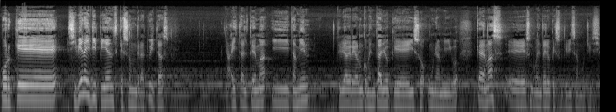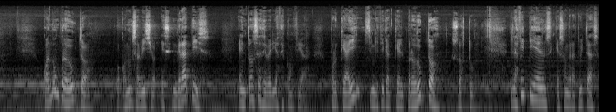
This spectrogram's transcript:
porque si bien hay VPNs que son gratuitas, ahí está el tema y también te voy a agregar un comentario que hizo un amigo, que además eh, es un comentario que se utiliza muchísimo. Cuando un producto o cuando un servicio es gratis, entonces deberías desconfiar, porque ahí significa que el producto sos tú. Las VPNs que son gratuitas,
